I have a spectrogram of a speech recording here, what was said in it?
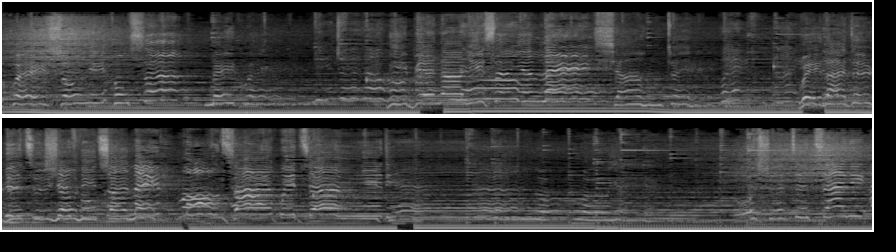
我会送你红色玫瑰，你别拿一生眼泪相对。未来的日子有你才美，梦才会真一点。我选择在你爱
